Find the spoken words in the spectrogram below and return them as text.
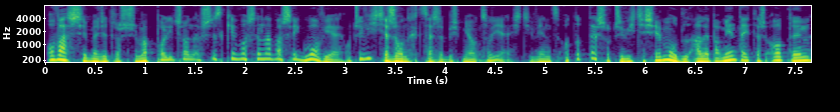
o was się będzie troszczył. Ma policzone wszystkie włosy na waszej głowie. Oczywiście, że On chce, żebyś miał co jeść, więc o to też oczywiście się módl, ale pamiętaj też o tym,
